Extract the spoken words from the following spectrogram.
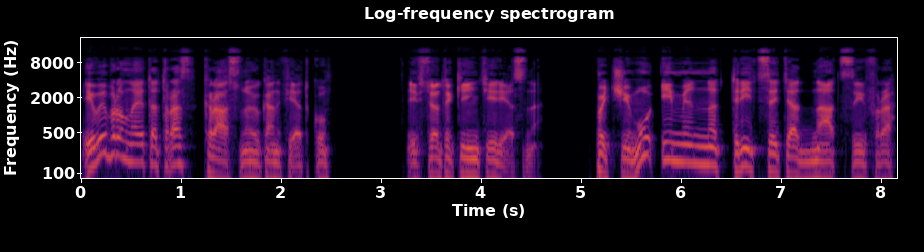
и выбрал на этот раз красную конфетку. И все-таки интересно, почему именно 31 цифра?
